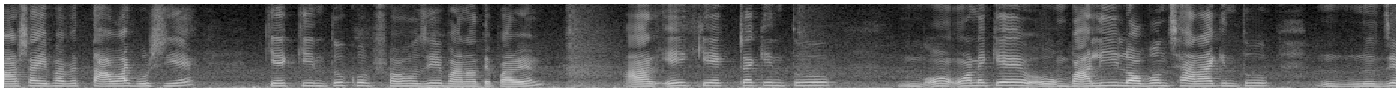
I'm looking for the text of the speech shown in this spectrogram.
বাসায় এইভাবে তাওয়ায় বসিয়ে কেক কিন্তু খুব সহজেই বানাতে পারেন। আর এই কেকটা কিন্তু অনেকে বালি, লবণ ছাড়া কিন্তু যে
